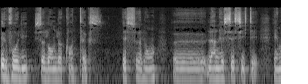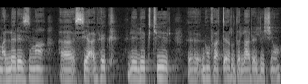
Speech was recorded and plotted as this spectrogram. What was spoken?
évolue selon le contexte et selon la nécessité. Et malheureusement, c'est avec les lectures novateurs de la religion,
